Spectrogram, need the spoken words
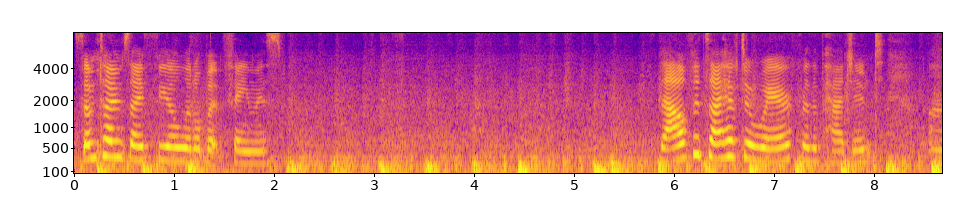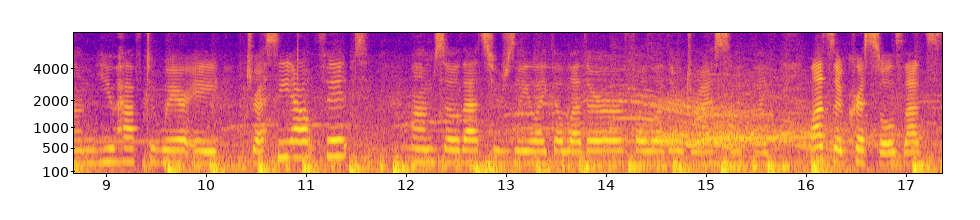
Sometimes I feel a little bit famous. The outfits I have to wear for the pageant, have to wear a dressy outfit. Um, so that's usually like a leather or faux leather dress with like lots of crystals. That's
